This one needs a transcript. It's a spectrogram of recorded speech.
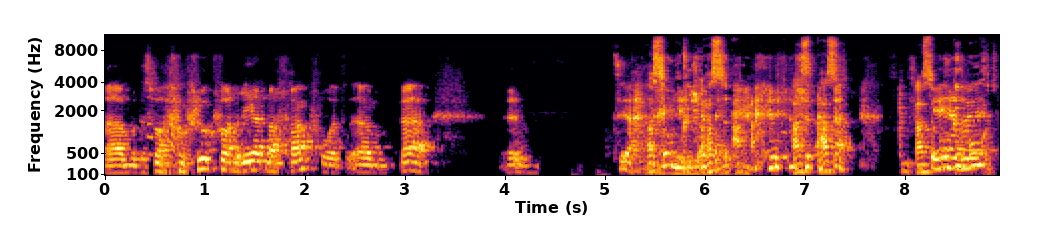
Ähm, und das war vom Flug von Riyadh nach Frankfurt. Ähm, ja, äh, ja. Hast du, hast, hast, hast, hast du umgebucht?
